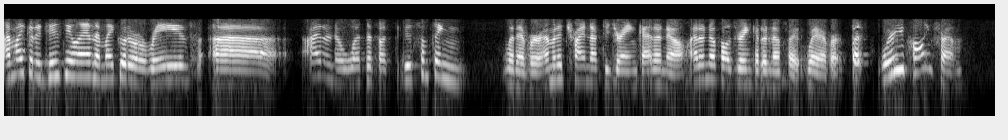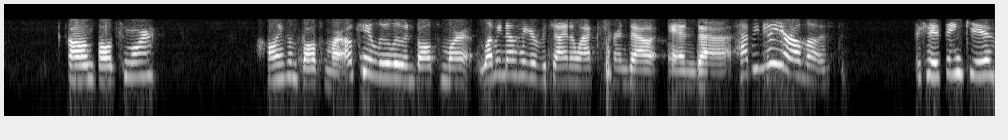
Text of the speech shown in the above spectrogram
I might go to Disneyland. I might go to a rave. Uh I don't know what the fuck to do. Something, whatever. I'm going to try not to drink. I don't know. I don't know if I'll drink. I don't know if I wherever. But where are you calling from? Um, Baltimore. Calling from Baltimore. Okay, Lulu in Baltimore. Let me know how your vagina wax turns out, and uh Happy New Year almost. Okay, thank you.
